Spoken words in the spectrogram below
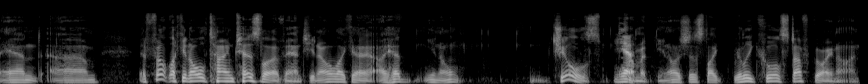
And um, it felt like an old time Tesla event. You know, like a, I had you know chills Yeah. from it. You know, it's just like really cool stuff going on.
